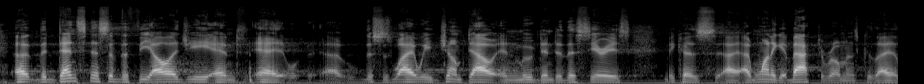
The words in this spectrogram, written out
uh, the denseness of the theology, and uh, uh, this is why we jumped out and moved into this series because I, I want to get back to Romans because I,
